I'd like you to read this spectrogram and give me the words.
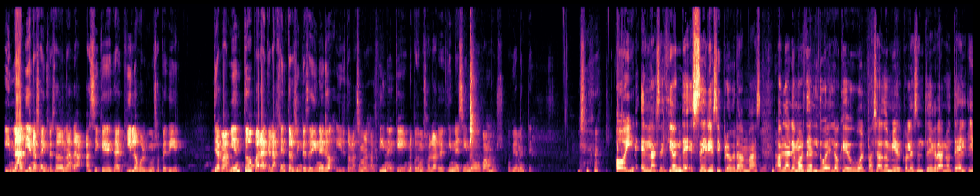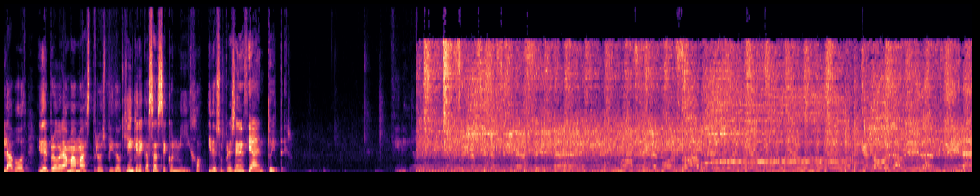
Y nadie nos ha ingresado nada, así que desde aquí lo volvimos a pedir. Llamamiento para que la gente nos ingrese dinero e ir todas las semanas al cine, que no podemos hablar de cine si no vamos, obviamente. hoy, en la sección de series y programas, hablaremos del duelo que hubo el pasado miércoles entre Gran Hotel y La Voz, y del programa más tróspido, ¿Quién quiere casarse con mi hijo? y de su presencia en Twitter. Fina, fina, fina, fina. Más fina, por favor. Que toda la vida es fine.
